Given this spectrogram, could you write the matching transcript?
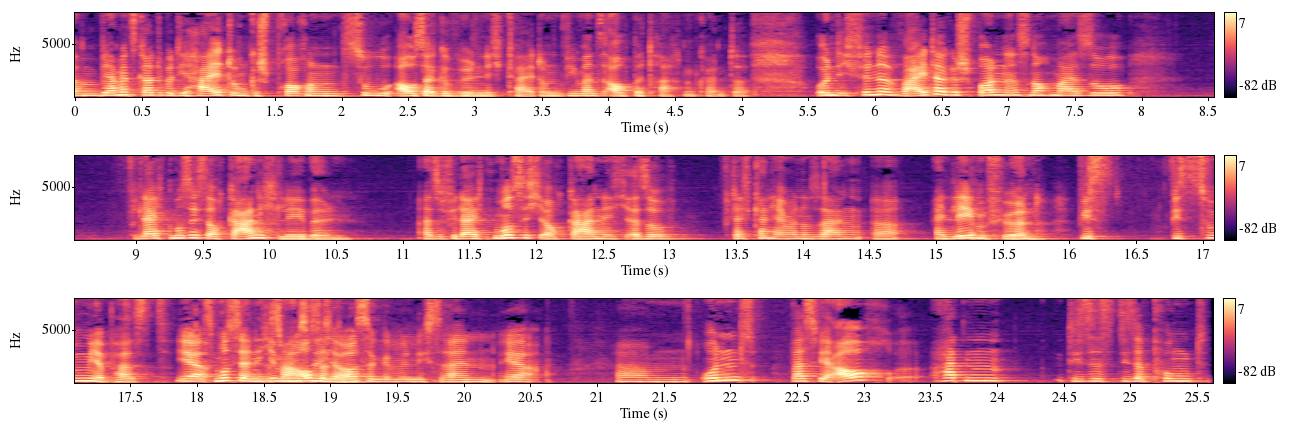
Ähm, Wir haben jetzt gerade über die Haltung gesprochen zu Außergewöhnlichkeit und wie man es auch betrachten könnte. Und ich finde, weiter gesponnen ist nochmal so, vielleicht muss ich es auch gar nicht labeln. Also vielleicht muss ich auch gar nicht, also vielleicht kann ich einfach nur sagen, äh, ein Leben führen, wie es zu mir passt. ja, Es muss ja nicht es immer muss nicht außergewöhnlich außergewöhnlich sein. Ja. ähm, und was wir auch hatten, dieses, dieser Punkt,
